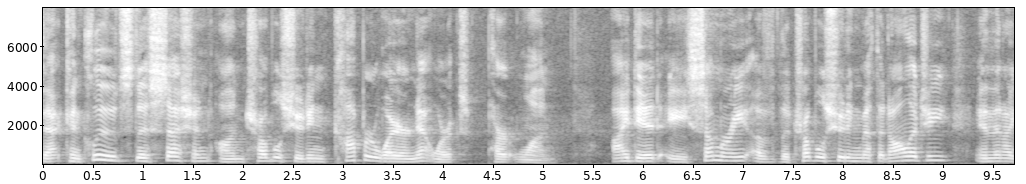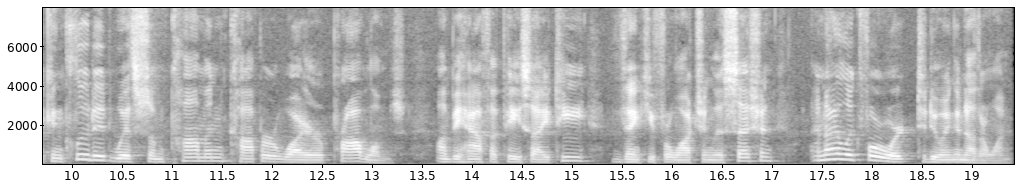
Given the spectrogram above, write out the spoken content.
That concludes this session on troubleshooting copper wire networks, part one. I did a summary of the troubleshooting methodology and then I concluded with some common copper wire problems. On behalf of PACE IT, thank you for watching this session and I look forward to doing another one.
